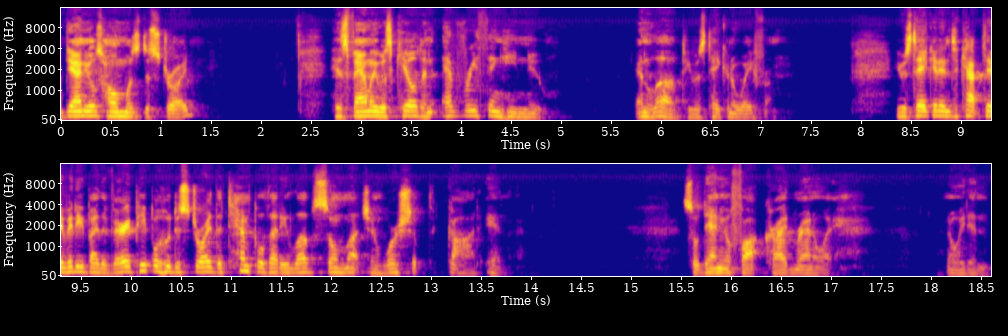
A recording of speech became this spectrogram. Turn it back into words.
Daniel's home was destroyed. His family was killed, and everything he knew and loved, he was taken away from. He was taken into captivity by the very people who destroyed the temple that he loved so much and worshiped God in. So Daniel fought, cried, and ran away. No, he didn't.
